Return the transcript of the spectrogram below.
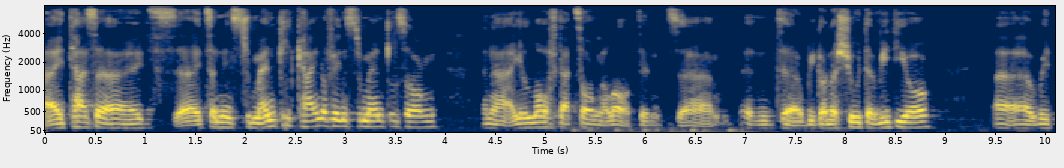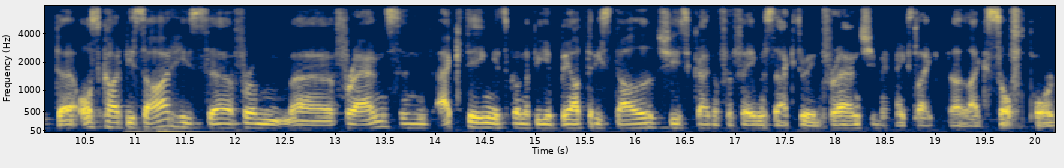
it has a it's uh, it's an instrumental kind of instrumental song, and I love that song a lot. And um and uh, we're gonna shoot a video uh, with uh, Oscar Bizarre. He's uh, from uh, France and acting. It's going to be Beatrice Dalle. She's kind of a famous actor in France. She makes like uh, like soft porn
